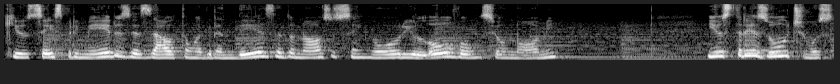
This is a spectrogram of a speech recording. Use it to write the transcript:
que os seis primeiros exaltam a grandeza do nosso Senhor e louvam o seu nome, e os três últimos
